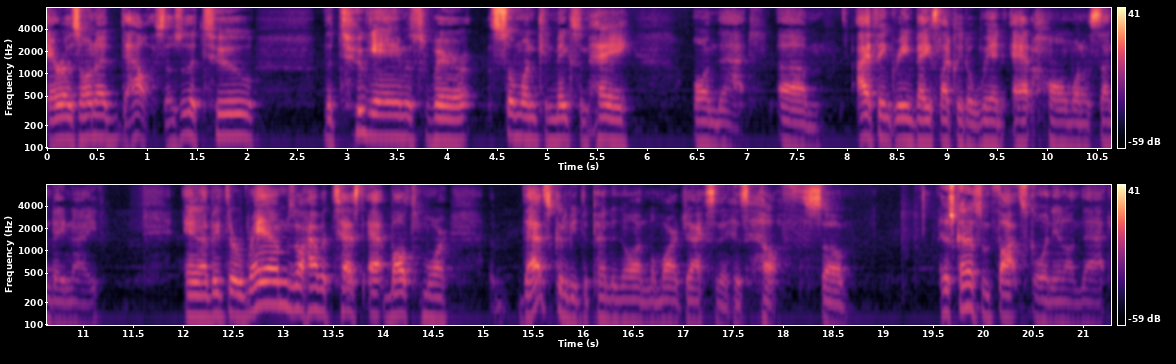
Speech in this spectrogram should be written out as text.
Arizona, Dallas. Those are the two the two games where someone can make some hay on that. Um, I think Green Bay is likely to win at home on a Sunday night. And I think the Rams will have a test at Baltimore. That's going to be dependent on Lamar Jackson and his health. So there's kind of some thoughts going in on that.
